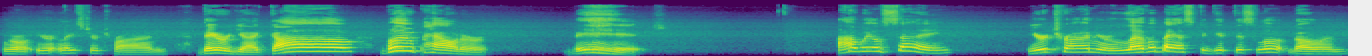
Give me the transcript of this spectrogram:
Well, you're at least you're trying. There you go. Blue powder. Bitch. I will say, you're trying your level best to get this look going.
